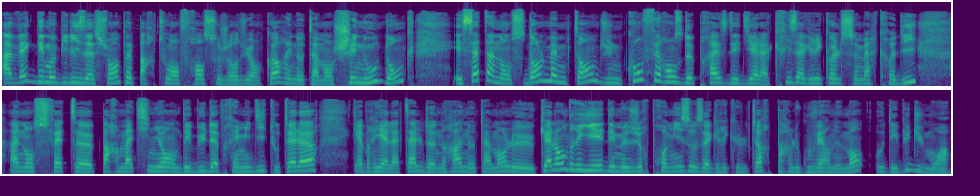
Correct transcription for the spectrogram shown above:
avec des mobilisations un peu partout en France aujourd'hui encore et notamment chez nous donc. Et cette annonce dans le même temps d'une conférence de presse dédiée à la crise agricole ce mercredi, annonce faite euh, par Matignon en début d'après-midi tout à l'heure. Attal donnera notamment le calendrier des mesures promises aux agriculteurs par le gouvernement au début du mois.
